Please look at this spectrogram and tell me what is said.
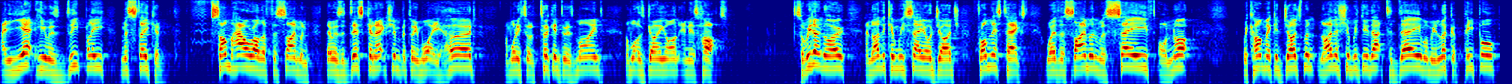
and yet he was deeply mistaken. Somehow or other, for Simon, there was a disconnection between what he heard and what he sort of took into his mind and what was going on in his heart. So we don't know, and neither can we say or judge from this text whether Simon was saved or not. We can't make a judgment. Neither should we do that today when we look at people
